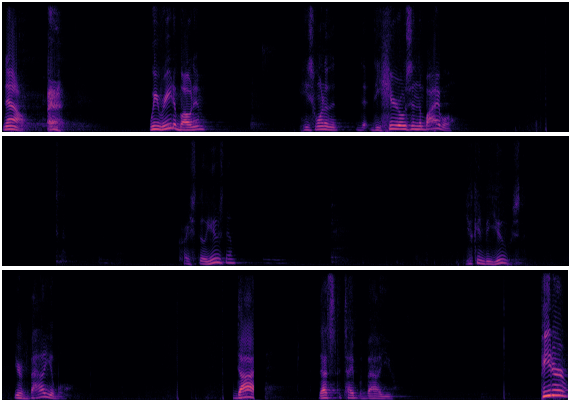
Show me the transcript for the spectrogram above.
Now, we read about him. He's one of the, the, the heroes in the Bible. Christ still used him. You can be used. You're valuable. Died. That's the type of value. Peter,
